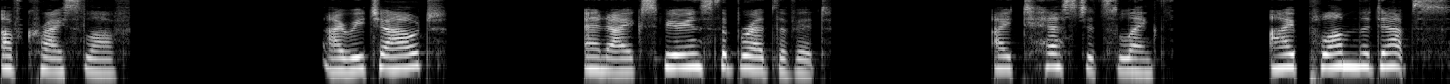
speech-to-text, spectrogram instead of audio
of Christ's love. I reach out and I experience the breadth of it. I test its length. I plumb the depths.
